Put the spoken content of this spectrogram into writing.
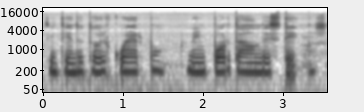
sintiendo todo el cuerpo, no importa dónde estemos.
